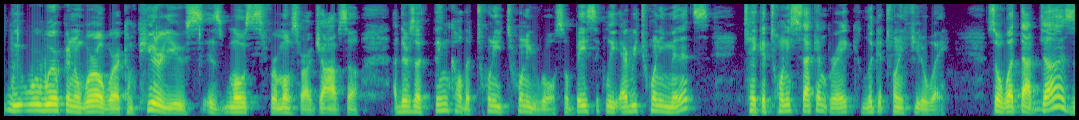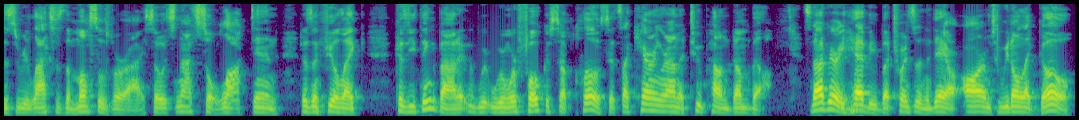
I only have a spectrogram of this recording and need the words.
we, we work in a world where computer use is most for most of our jobs. So uh, there's a thing called the 2020 rule. So basically, every 20 minutes, take a 20 second break, look at 20 feet away. So what that does is relaxes the muscles of our eye. So it's not so locked in. It doesn't feel like, because you think about it, when we're focused up close, it's like carrying around a two pound dumbbell. It's not very mm-hmm. heavy, but towards the end of the day, our arms, we don't let go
